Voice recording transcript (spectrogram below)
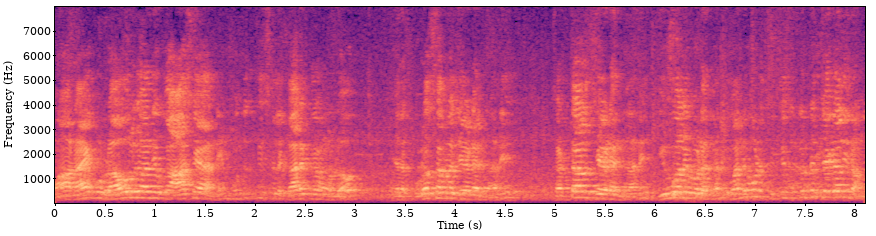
మా నాయకుడు రాహుల్ గాంధీ ఒక ఆశయాన్ని ముందుకు తీసుకెళ్ళే కార్యక్రమంలో ఇలా కులసభలు చేయడం కానీ చట్టాలు చేయడం కానీ జీవోలు ఇవ్వడం కానీ ఇవన్నీ కూడా సిద్ధశుద్ధి చేయగలిగినాం.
